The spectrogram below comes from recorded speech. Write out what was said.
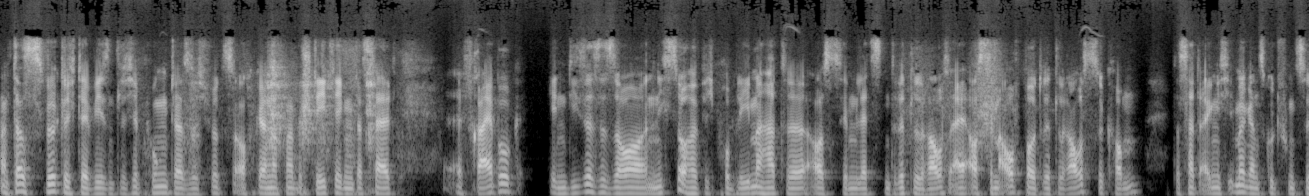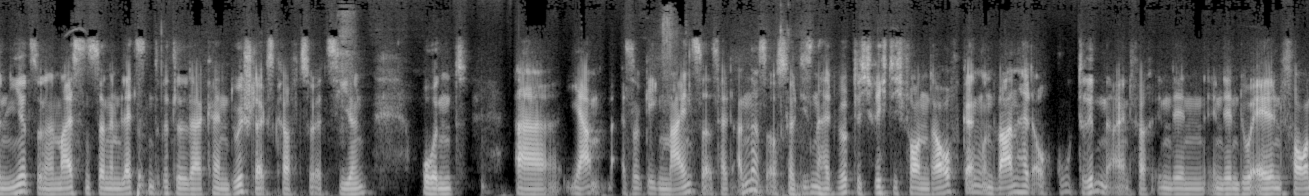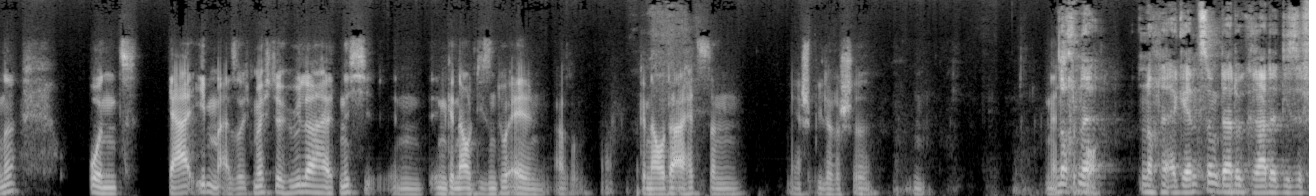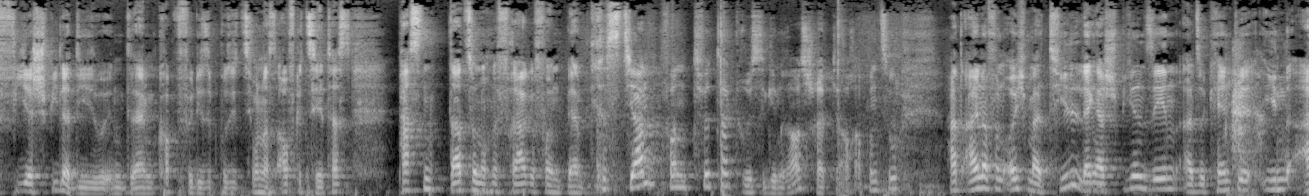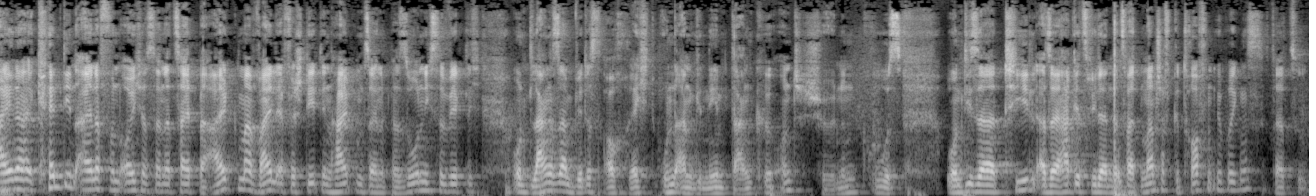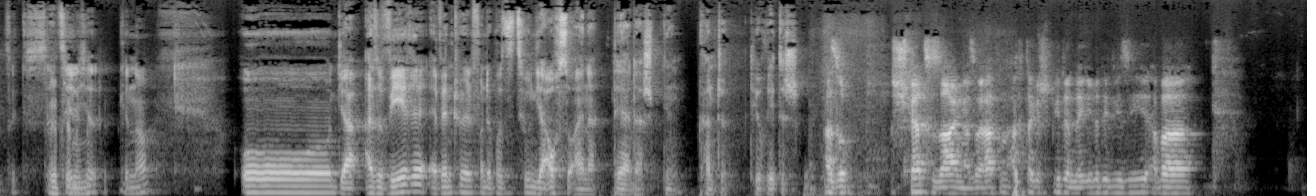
Das ist wirklich der wesentliche Punkt. Also ich würde es auch gerne nochmal bestätigen, dass halt äh, Freiburg in dieser Saison nicht so häufig Probleme hatte, aus dem letzten Drittel raus, äh, aus dem Aufbaudrittel rauszukommen. Das hat eigentlich immer ganz gut funktioniert, sondern meistens dann im letzten Drittel da keine Durchschlagskraft zu erzielen. Und äh, ja, also gegen Mainz sah es halt anders aus, weil die sind halt wirklich richtig vorne draufgegangen und waren halt auch gut drin einfach in den, in den Duellen vorne. Und ja, eben, also ich möchte Höhler halt nicht in, in genau diesen Duellen. Also ja, genau da hätte es dann mehr spielerische hm, noch eine, noch eine Ergänzung, da du gerade diese vier Spieler, die du in deinem Kopf für diese Position hast, aufgezählt hast. Passend dazu noch eine Frage von Bernd Christian von Twitter. Grüße gehen raus, schreibt ja auch ab und zu. Hat einer von euch mal Thiel länger spielen sehen? Also kennt ihr ihn einer, kennt ihn einer von euch aus seiner Zeit bei Alkmaar, weil er versteht den Hype und seine Person nicht so wirklich und langsam wird es auch recht unangenehm. Danke und schönen Gruß. Und dieser Thiel, also er hat jetzt wieder in der zweiten Mannschaft getroffen übrigens, dazu das erzähle ich ja, genau. Und ja, also wäre eventuell von der Position ja auch so einer, der da spielen könnte, theoretisch. Also schwer zu sagen. Also er hat einen Achter gespielt in der Eredivisie, aber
